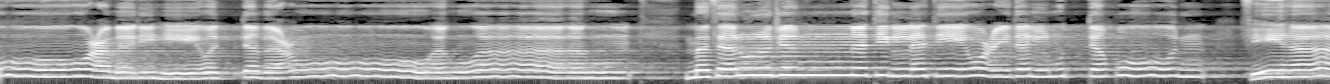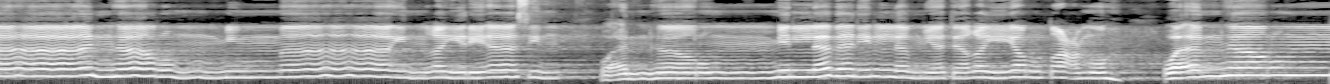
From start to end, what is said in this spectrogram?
عمله واتبعوا أهواءهم. مثل الجنة التي وعد المتقون. فيها أنهار من ماء غير آس وأنهار من لبن لم يتغير طعمه وأنهار من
